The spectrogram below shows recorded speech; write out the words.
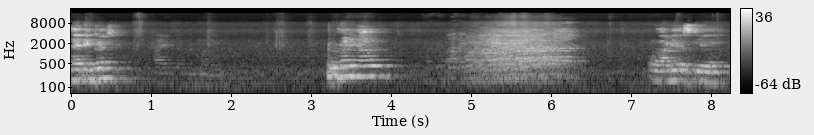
Hi, Nicholas. Sir. Good morning. Good morning, all. Good morning, oh, audience clear.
